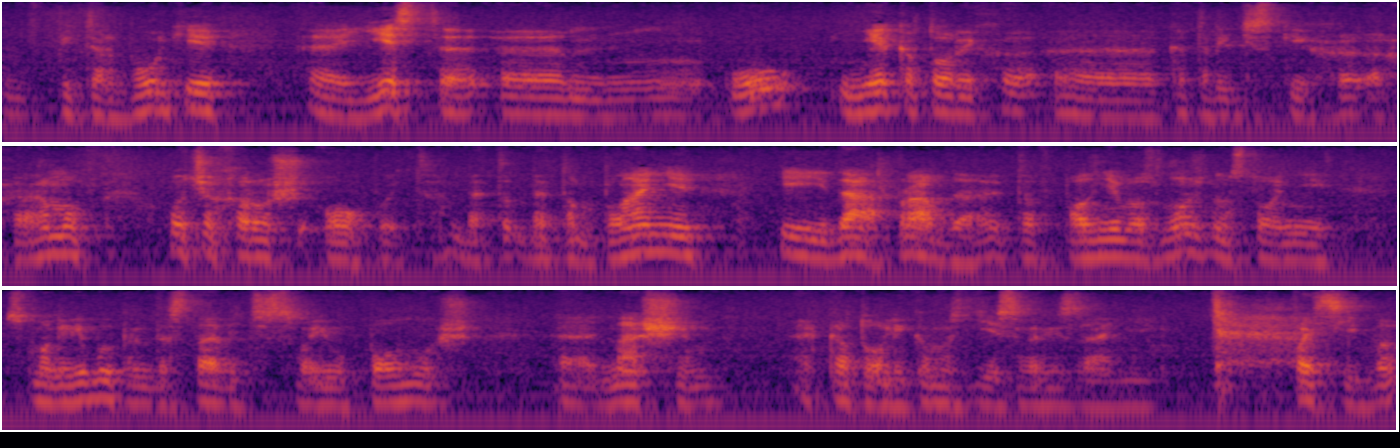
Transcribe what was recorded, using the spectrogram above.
в Петербурге э, есть э, у некоторых э, католических храмов очень хороший опыт в этом, в этом плане. И да, правда, это вполне возможно, что они смогли бы предоставить свою помощь э, нашим э, католикам здесь, в Рязани. Спасибо.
